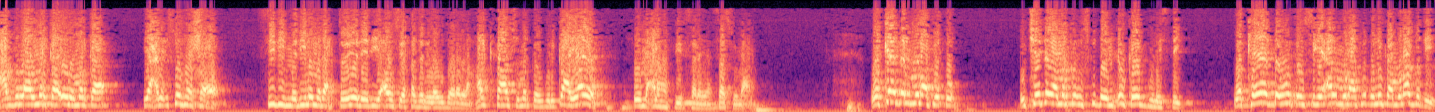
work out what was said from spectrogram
cabdullaahi markaa inuu marka yani isu rashaxo sidii madiine madaxtooyadeedii aws iyo khasri loogu dooran lahaa. Halkaasuu marka guri ka hayaayo uu macnaha fiirsanaya saas wey macna wa kaada almunaafiqu ujeeddadaa marka uu isku dayay muxuu kaga guulaystay wa kaada wuxuu sigay almunaafiqu ninka munaafiqii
